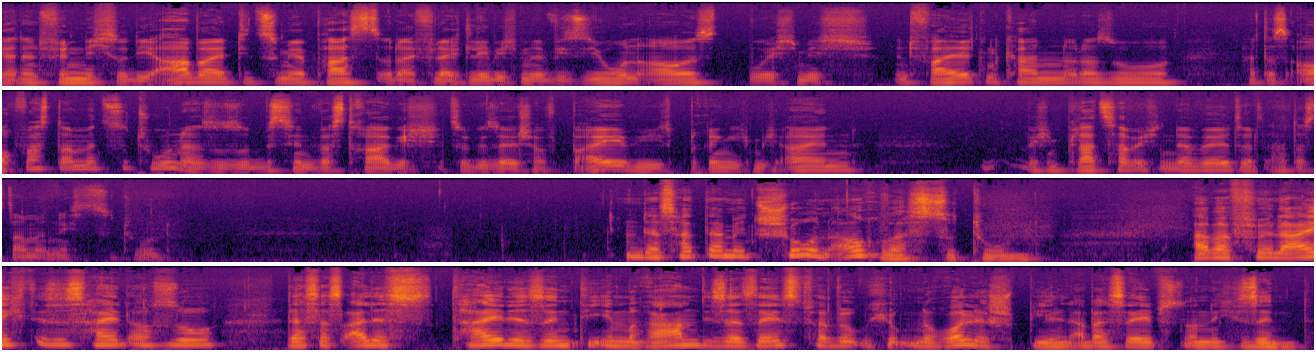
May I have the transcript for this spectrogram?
ja, dann finde ich so die Arbeit, die zu mir passt, oder vielleicht lebe ich mir eine Vision aus, wo ich mich entfalten kann oder so. Hat das auch was damit zu tun? Also so ein bisschen, was trage ich zur Gesellschaft bei? Wie bringe ich mich ein? Welchen Platz habe ich in der Welt? Oder hat das damit nichts zu tun? Das hat damit schon auch was zu tun. Aber vielleicht ist es halt auch so, dass das alles Teile sind, die im Rahmen dieser Selbstverwirklichung eine Rolle spielen, aber selbst noch nicht sind.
